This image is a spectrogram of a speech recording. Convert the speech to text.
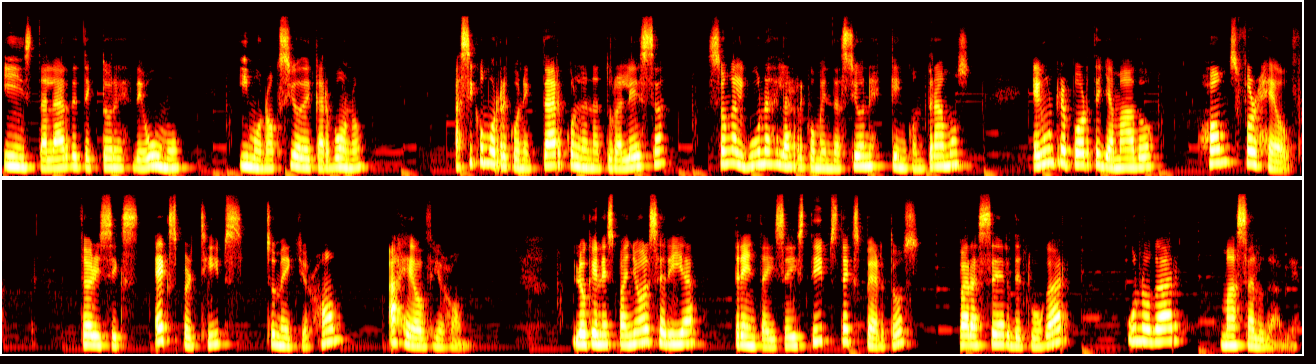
instalar detectores de humo y monóxido de carbono, así como reconectar con la naturaleza, son algunas de las recomendaciones que encontramos en un reporte llamado Homes for Health, 36 Expert Tips to Make Your Home a Healthier Home, lo que en español sería 36 tips de expertos para hacer de tu hogar un hogar más saludable.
